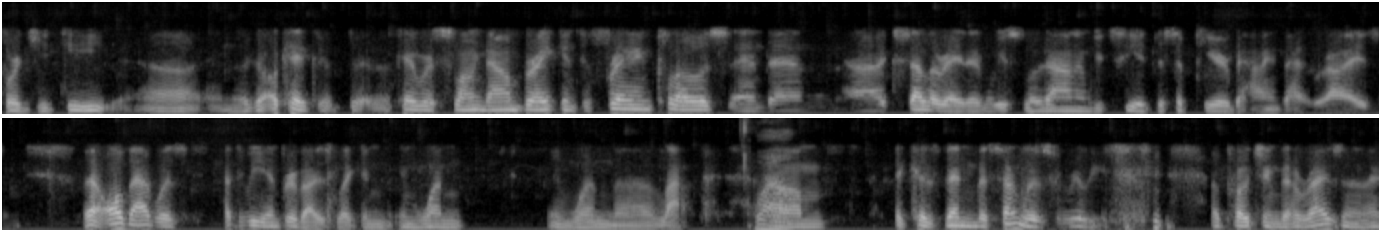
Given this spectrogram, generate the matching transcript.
Ford GT, uh, and they go, okay, okay, we're slowing down, brake into frame, close, and then uh, accelerate, and we slow down, and we'd see it disappear behind that rise, and that, all that was had to be improvised, like in in one in one uh, lap. Wow. Um, because then the sun was really approaching the horizon, and I,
